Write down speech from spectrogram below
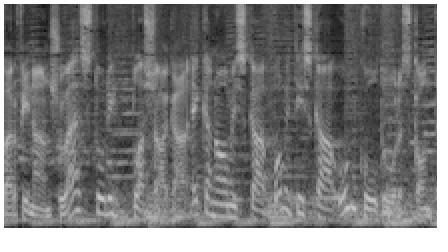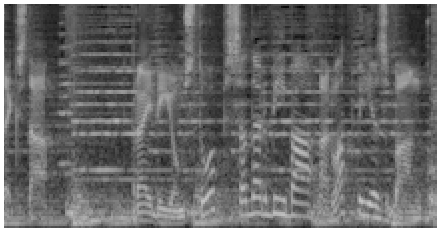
par finanšu vēsturi plašākā ekonomiskā, politiskā un kultūras kontekstā. Raidījums top sadarbībā ar Latvijas Banku.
